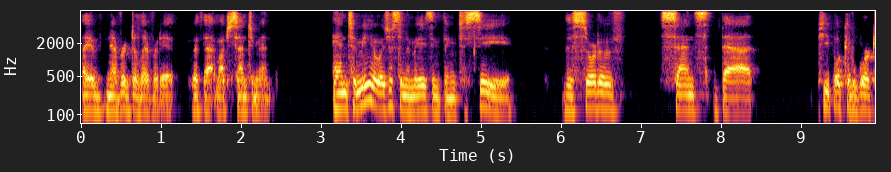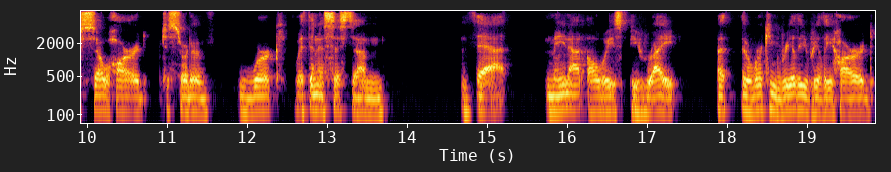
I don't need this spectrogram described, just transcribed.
I have never delivered it with that much sentiment. And to me, it was just an amazing thing to see this sort of sense that people could work so hard to sort of work within a system that may not always be right, but they're working really, really hard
